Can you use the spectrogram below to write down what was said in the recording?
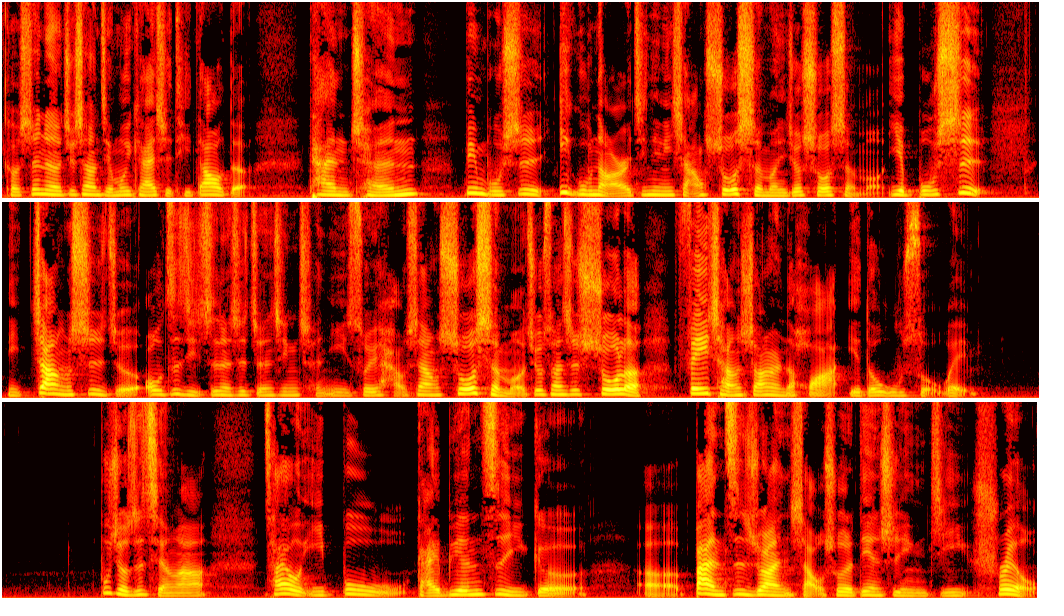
可是呢，就像节目一开始提到的，坦诚并不是一股脑儿，今天你想要说什么你就说什么，也不是你仗势着哦自己真的是真心诚意，所以好像说什么就算是说了非常伤人的话也都无所谓。不久之前啊，才有一部改编自一个。呃，半自传小说的电视影集《Shrill》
